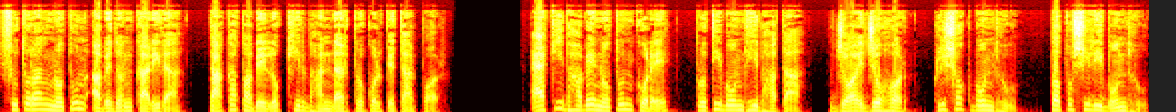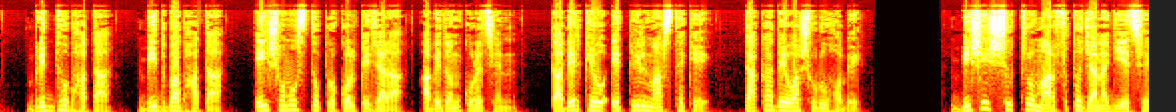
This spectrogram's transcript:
সুতরাং নতুন আবেদনকারীরা টাকা পাবে লক্ষ্মীর ভাণ্ডার প্রকল্পে তারপর। একইভাবে নতুন করে প্রতিবন্ধী ভাতা, জয় জোহর, কৃষক বন্ধু, তপশিলি বন্ধু, বৃদ্ধ ভাতা, বিধবা ভাতা, এই সমস্ত প্রকল্পে যারা আবেদন করেছেন, তাদেরকেও এপ্রিল মাস থেকে টাকা দেওয়া শুরু হবে। বিশেষ সূত্র মারফত জানা গিয়েছে,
